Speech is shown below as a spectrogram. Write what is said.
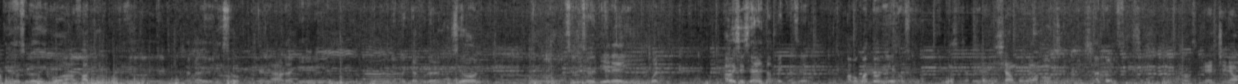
Este video se lo dedico a Facu, de acá de Berizo. La verdad que es un espectáculo de atención, el servicio que tiene y bueno, a veces se dan estas pescas, ¿eh? Vamos, ¿cuántos? 10, 12. 10 ya un poco más. 14. Que el chino.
